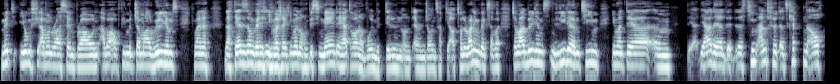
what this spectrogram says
mit Jungs wie Amon Russell Brown, aber auch wie mit Jamal Williams. Ich meine, nach der Saison werdet ihr wahrscheinlich immer noch ein bisschen mehr hinterher trauen, obwohl mit Dylan und Aaron Jones habt ihr auch tolle Running Backs, aber Jamal Williams, ein Leader im Team, jemand, der, ähm, der ja, der, der das Team anführt, als Captain auch.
